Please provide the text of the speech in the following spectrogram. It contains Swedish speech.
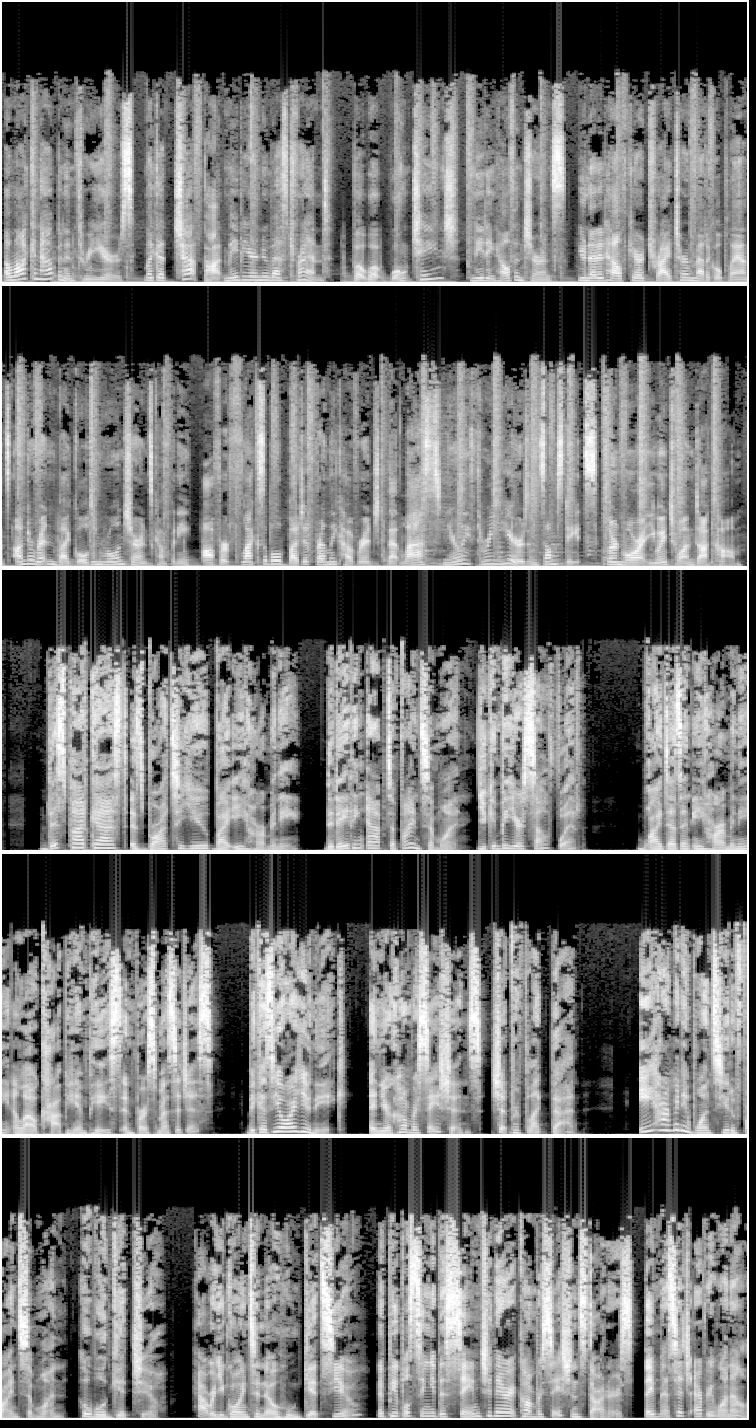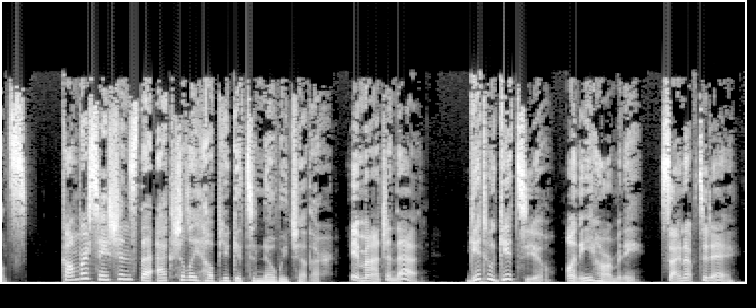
A lot can happen in three years, like a chatbot may be your new best friend. But what won't change? Needing health insurance. United Healthcare Tri Term Medical Plans, underwritten by Golden Rule Insurance Company, offer flexible, budget friendly coverage that lasts nearly three years in some states. Learn more at uh1.com. This podcast is brought to you by eHarmony, the dating app to find someone you can be yourself with. Why doesn't eHarmony allow copy and paste in first messages? Because you are unique, and your conversations should reflect that. eHarmony wants you to find someone who will get you. How are you going to know who gets you? If people send you the same generic conversation starters, they message everyone else. Conversations that actually help you get to know each other. Imagine that. Get who gets you on eHarmony. Sign up today.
